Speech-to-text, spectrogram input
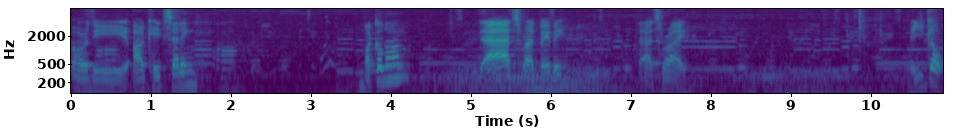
or the arcade setting. Buckle bomb? That's right, baby. That's right. There you go.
